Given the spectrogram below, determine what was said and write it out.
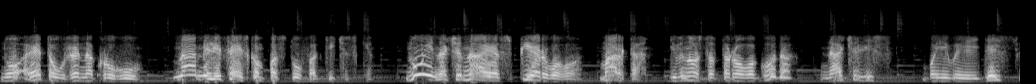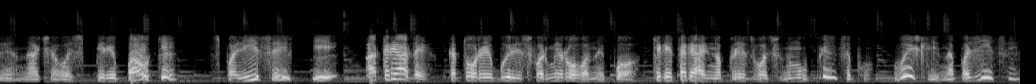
Но это уже на кругу. На милицейском посту фактически. Ну и начиная с 1 марта 92 года начались боевые действия, началась перепалки с полицией. И отряды, которые были сформированы по территориально-производственному принципу, вышли на позиции,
